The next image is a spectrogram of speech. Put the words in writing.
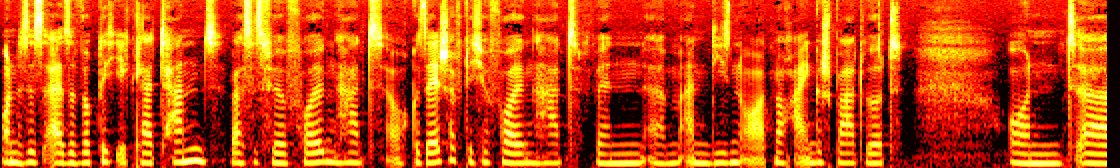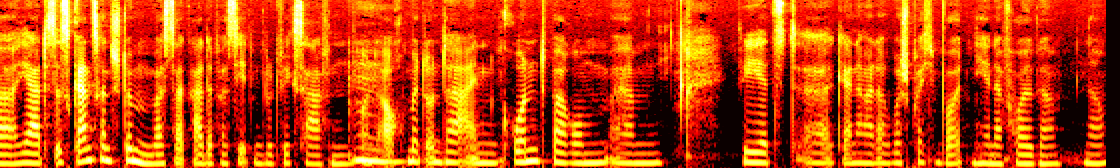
Und es ist also wirklich eklatant, was es für Folgen hat, auch gesellschaftliche Folgen hat, wenn ähm, an diesen Ort noch eingespart wird. Und äh, ja, das ist ganz, ganz schlimm, was da gerade passiert in Ludwigshafen. Mhm. Und auch mitunter ein Grund, warum ähm, wir jetzt äh, gerne mal darüber sprechen wollten hier in der Folge. Ne?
